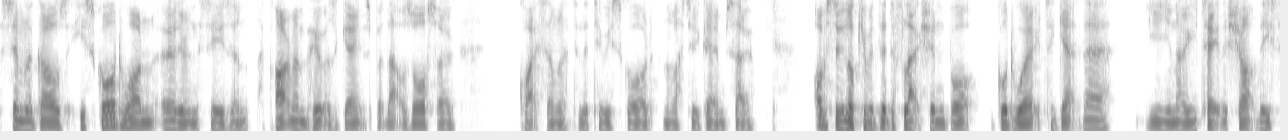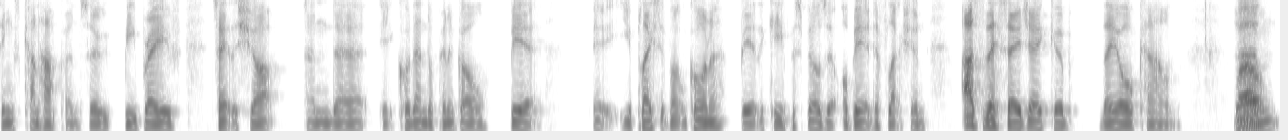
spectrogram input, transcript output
similar goals. He scored one earlier in the season. I can't remember who it was against, but that was also quite similar to the two he scored in the last two games. So obviously lucky with the deflection, but good work to get there. You, you know, you take the shot; these things can happen. So be brave, take the shot, and uh, it could end up in a goal. Be it, it you place it bottom corner, be it the keeper spills it, or be it deflection. As they say, Jacob, they all count. Well, um,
